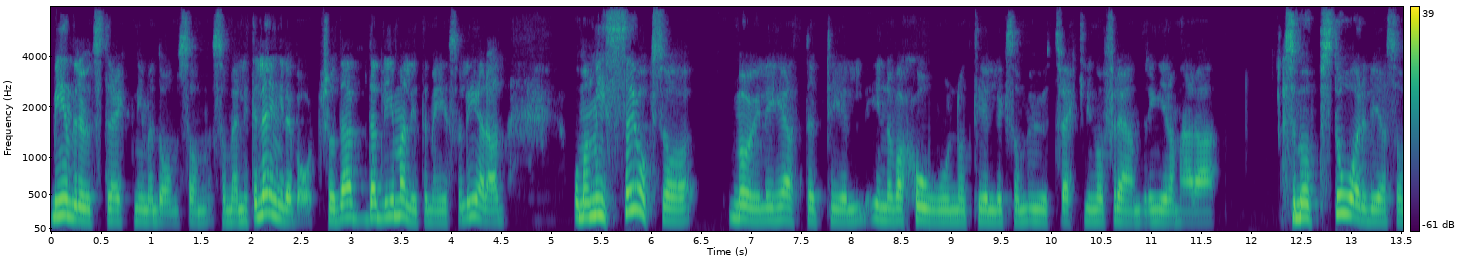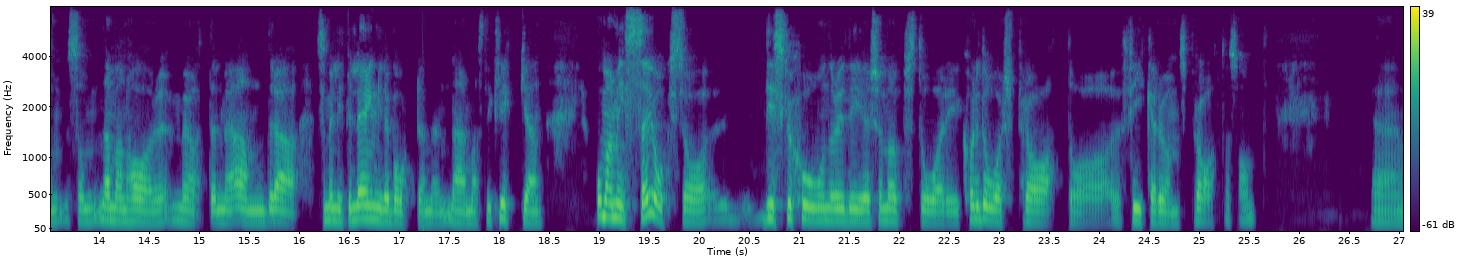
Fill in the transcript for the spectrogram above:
mindre utsträckning med de som, som är lite längre bort. Så där, där blir man lite mer isolerad. Och man missar ju också möjligheter till innovation och till liksom utveckling och förändring i de här äh, som uppstår i det som, som när man har möten med andra som är lite längre bort än den närmaste klicken. Och man missar ju också diskussioner och idéer som uppstår i korridorsprat och fikarumsprat och sånt. Eh,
